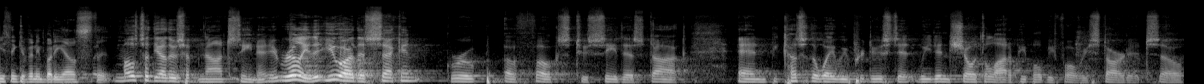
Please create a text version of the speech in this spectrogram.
You think of anybody else that? Most of the others have not seen it. It really, that you are the second group of folks to see this doc. And because of the way we produced it, we didn't show it to a lot of people before we started. So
